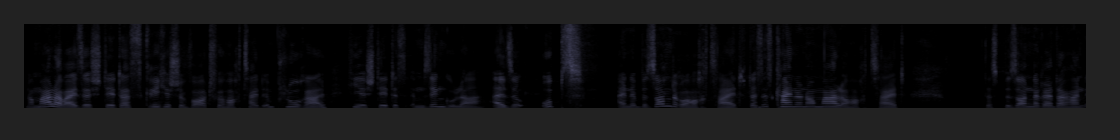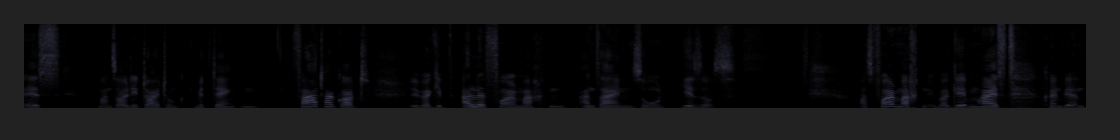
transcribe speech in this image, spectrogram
Normalerweise steht das griechische Wort für Hochzeit im Plural. Hier steht es im Singular. Also, ups, eine besondere Hochzeit. Das ist keine normale Hochzeit. Das Besondere daran ist, man soll die Deutung mitdenken. Vater Gott übergibt alle Vollmachten an seinen Sohn Jesus. Was Vollmachten übergeben heißt, können wir im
